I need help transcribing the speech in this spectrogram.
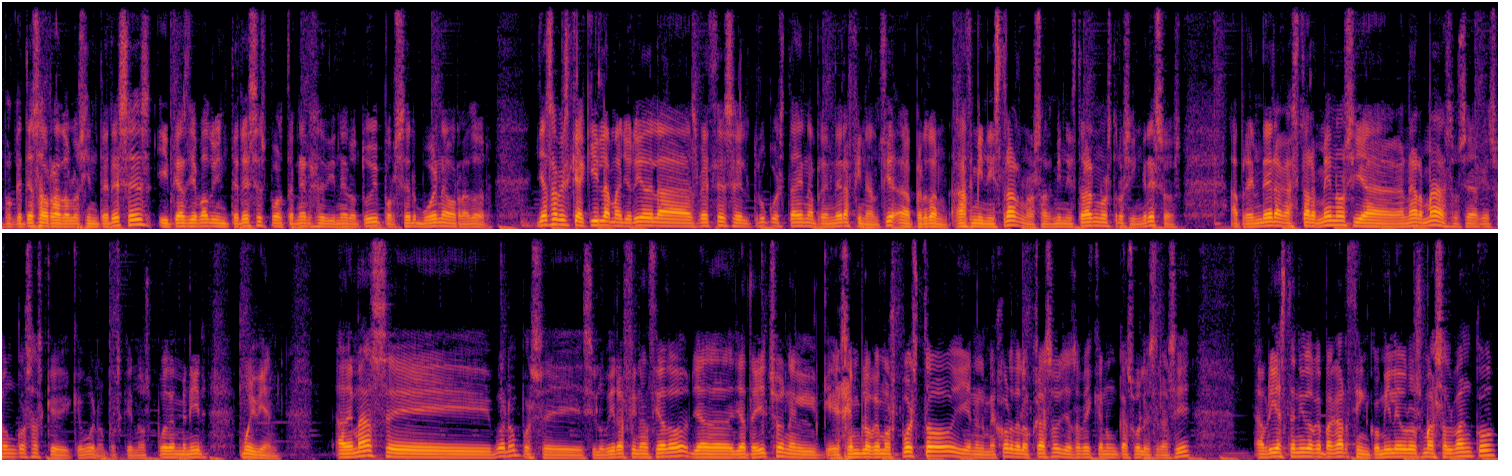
porque te has ahorrado los intereses y te has llevado intereses por tener ese dinero tú y por ser buen ahorrador. Ya sabes que aquí la mayoría de las veces el truco está en aprender a financiar, perdón, a administrarnos, a administrar nuestros ingresos, aprender a gastar menos y a ganar más, o sea que son cosas que, bueno, pues que nos pueden venir muy bien. Además, eh, bueno, pues eh, si lo hubieras financiado, ya, te he dicho, en el ejemplo que hemos puesto y en el mejor de los casos, ya sabéis que nunca suele ser así, habrías tenido que pagar 5.000 euros más al banco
